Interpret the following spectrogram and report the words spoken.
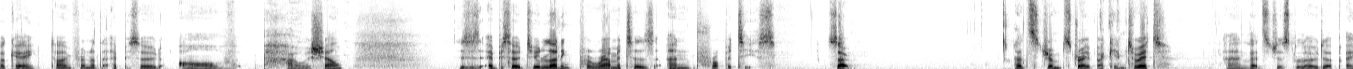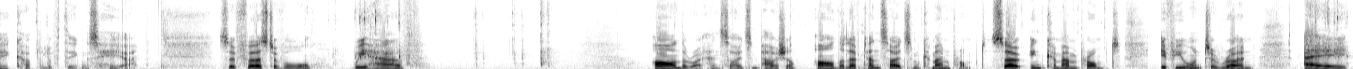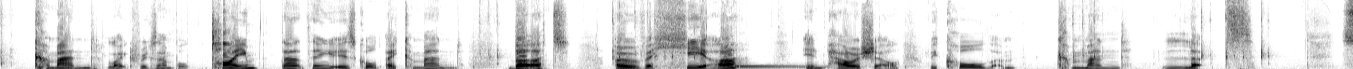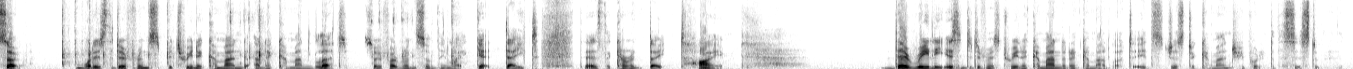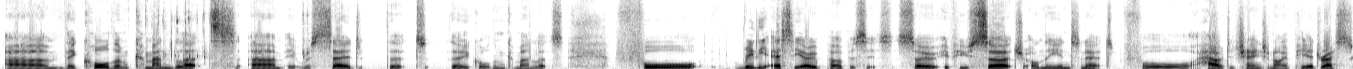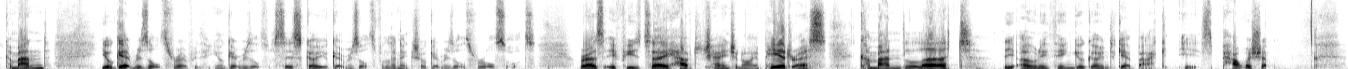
Okay, time for another episode of PowerShell. This is episode 2, learning parameters and properties. So, let's jump straight back into it and let's just load up a couple of things here. So first of all, we have on the right hand side some PowerShell, on the left hand side some command prompt. So in command prompt, if you want to run a command, like for example time, that thing is called a command. But over here in PowerShell, we call them commandlets. So, what is the difference between a command and a commandlet? So if I run something like get date, there's the current date time. There really isn't a difference between a command and a commandlet. It's just a command you put into the system. Um, they call them commandlets. Um, it was said that they call them commandlets for really SEO purposes. So if you search on the internet for how to change an IP address command, you'll get results for everything. You'll get results for Cisco, you'll get results for Linux, you'll get results for all sorts. Whereas if you say how to change an IP address, commandlet, the only thing you're going to get back is PowerShell.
